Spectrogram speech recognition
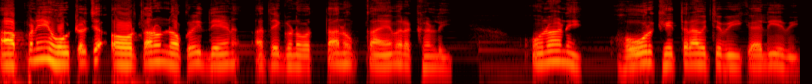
ਆਪਣੇ ਹੋਟਲ 'ਚ ਔਰਤਾਂ ਨੂੰ ਨੌਕਰੀ ਦੇਣ ਅਤੇ ਗੁਣਵੱਤਾ ਨੂੰ ਕਾਇਮ ਰੱਖਣ ਲਈ ਉਹਨਾਂ ਨੇ ਹੋਰ ਖੇਤਰਾਂ ਵਿੱਚ ਵੀ ਕਹਿ ਲਈਏ ਵੀ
